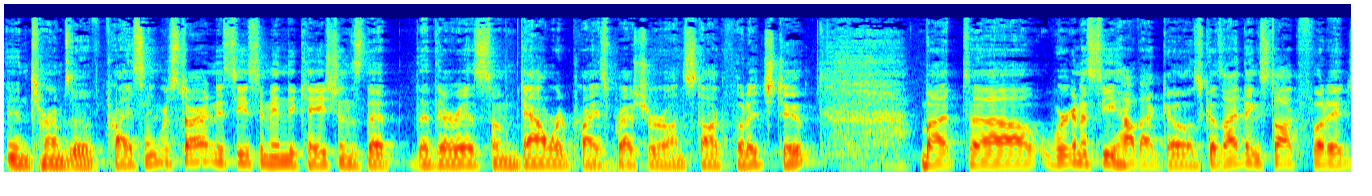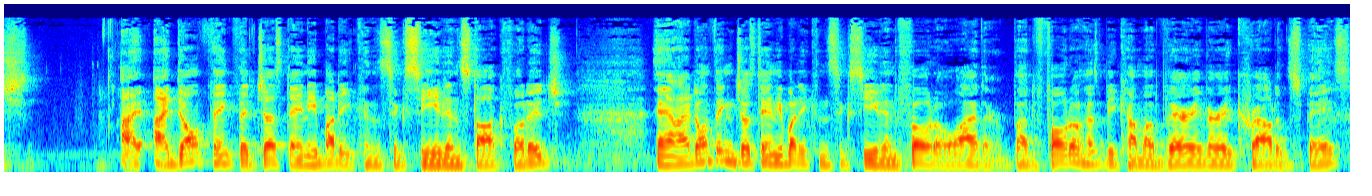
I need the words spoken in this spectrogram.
in terms of pricing. We're starting to see some indications that that there is some downward price pressure on stock footage too, but uh, we're going to see how that goes because I think stock footage. I, I don't think that just anybody can succeed in stock footage. And I don't think just anybody can succeed in photo either, but photo has become a very, very crowded space.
